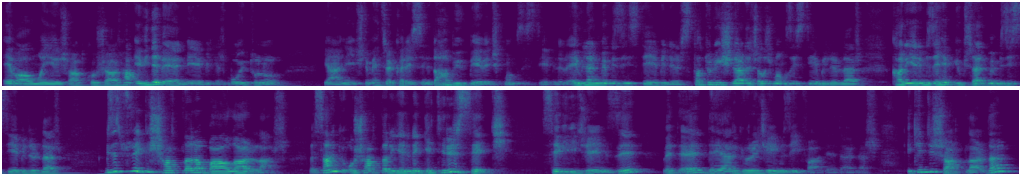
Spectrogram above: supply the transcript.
Ev almayı şart koşar. Ha evi de beğenmeyebilir boyutunu. Yani işte metrekaresini daha büyük bir eve çıkmamızı isteyebilir. Evlenmemizi isteyebilir. Statülü işlerde çalışmamızı isteyebilirler. Kariyerimizi hep yükseltmemizi isteyebilirler. Bizi sürekli şartlara bağlarlar. Ve sanki o şartları yerine getirirsek sevileceğimizi ve de değer göreceğimizi ifade ederler. İkinci şartlarda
